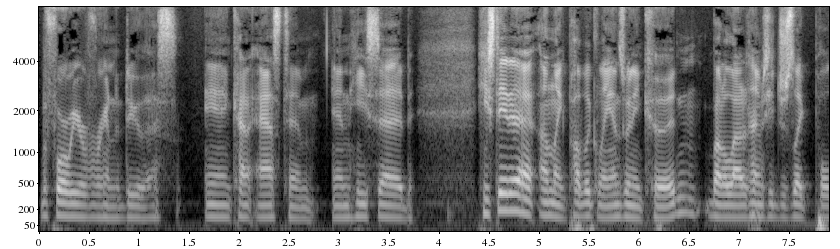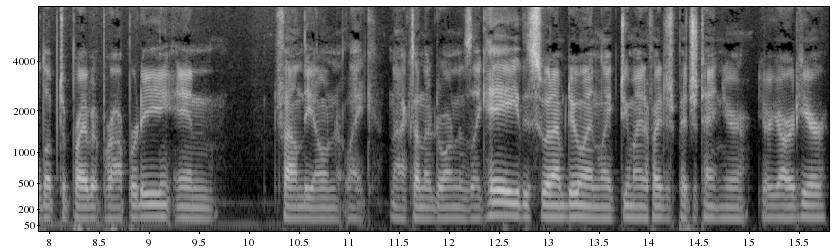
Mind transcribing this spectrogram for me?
before we were going to do this and kind of asked him and he said he stayed at, on like public lands when he could, but a lot of times he just like pulled up to private property and found the owner like knocked on their door and was like, "Hey, this is what I'm doing. Like, do you mind if I just pitch a tent in your your yard here?"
